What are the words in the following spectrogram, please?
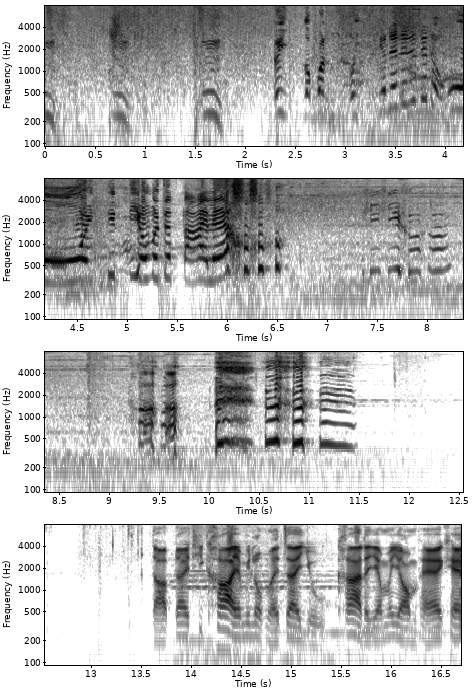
อืมอืมอืมเฮ้ยลบบอนเฮ้ยเดี๋ยวเดี๋ยวดี๋ดี๋โอ้ยนิดเดียวมันจะตายแล้วดาบใดที่ข้ายังมีลมหายใจอยู่ข้าแต่ยังไม่ยอมแพ้แค่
